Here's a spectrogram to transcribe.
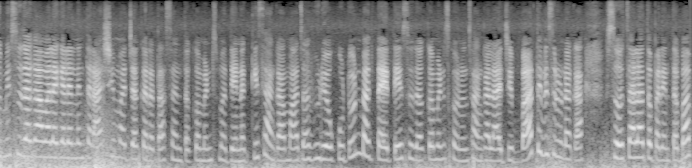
तुम्ही सुद्धा गावाला गेल्यानंतर अशी मजा करत असाल तर कमेंट्समध्ये नक्की सांगा. माझा व्हिडिओ कुठून बघताय ते सुद्धा कमेंट्स करून सांगायला अजिबात विसरू नका. सो चला तोपर्यंत बाय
